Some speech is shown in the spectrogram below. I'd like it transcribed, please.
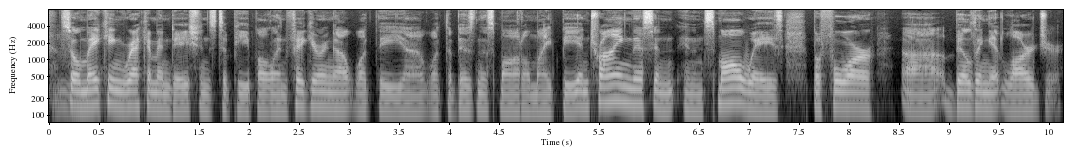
Mm. So making recommendations to people and figuring out what the uh, what the business model might be, and trying this in in small ways before uh, building it larger.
